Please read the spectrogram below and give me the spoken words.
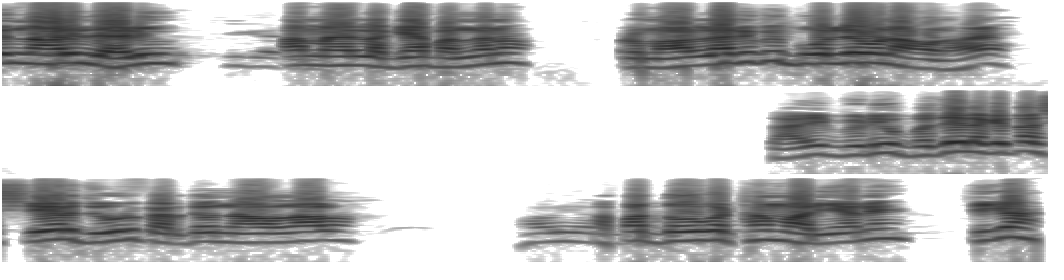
ਤੇ ਨਾਲ ਹੀ ਲੈ ਲਈ। ਆ ਮੈਂ ਲੱਗਿਆ ਬੰਧਨ। ਰੁਮਾਲ ਲੈ ਵੀ ਕੋਈ ਬੋਲਿਓ ਨਾ ਹੁਣ, ਹੈ। ਲੈ ਵੀਡੀਓ ਵਧੀਆ ਲੱਗੇ ਤਾਂ ਸ਼ੇਅਰ ਜ਼ਰੂਰ ਕਰ ਦਿਓ ਨਾਲ ਨਾਲ ਆਪਾਂ ਦੋ ਗੱਠਾਂ ਮਾਰੀਆਂ ਨੇ, ਠੀਕ ਆ?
